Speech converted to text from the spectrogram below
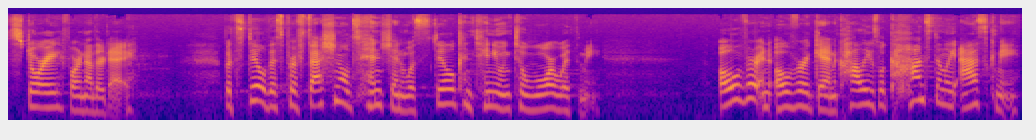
Story for another day. But still, this professional tension was still continuing to war with me. Over and over again, colleagues would constantly ask me,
